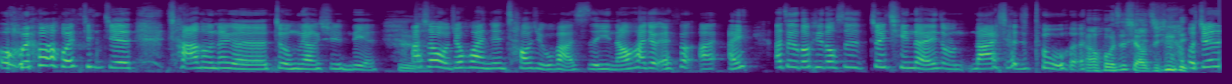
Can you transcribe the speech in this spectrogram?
我没有办法忽然间接插入那个重量训练，啊，所以我就忽然间超级无法适应，然后他就 F I 哎。他、啊、这个东西都是最轻的，你怎么拉一下就吐了？啊，我是小精灵。我觉得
